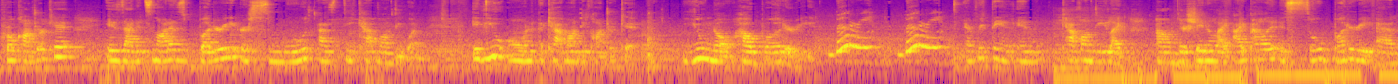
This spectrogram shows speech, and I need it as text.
Pro Contour Kit is that it's not as buttery or smooth as the Kat Von D one. If you own a Kat Von D Contour Kit, you know how buttery, Buttery, buttery. everything in Kat Von D, like um, their Shade and Light eye palette is so buttery and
